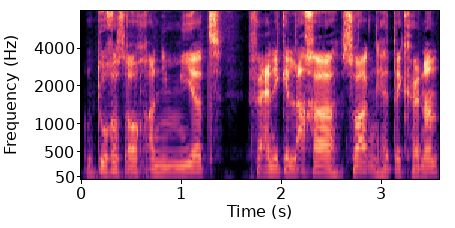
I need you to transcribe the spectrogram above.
und durchaus auch animiert für einige Lacher sorgen hätte können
